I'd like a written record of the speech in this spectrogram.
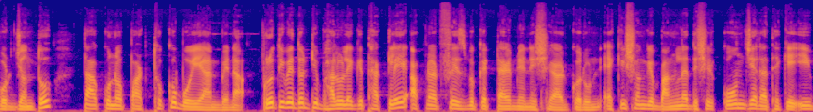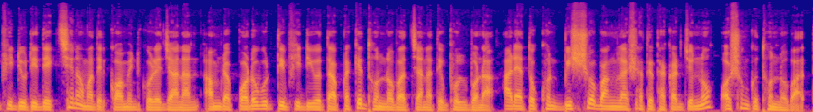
পর্যন্ত তা কোনো পার্থক্য বয়ে আনবে না। প্রতিবেদনটি ভালো লেগে থাকলে আপনার ফেসবুকের টাইমলাইনে শেয়ার করুন। একই সঙ্গে বাংলাদেশের কোন জেলা থেকে এই ভিডিওটি দেখছেন, আমাদের কমেন্ট করে জানান। আমরা পরবর্তী ভিডিওতে আপনাকে ধন্যবাদ জানাতে ভুলব না। আর এতক্ষণ বিশ্ব বাংলার সাথে থাকার জন্য অসংখ্য ধন্যবাদ।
